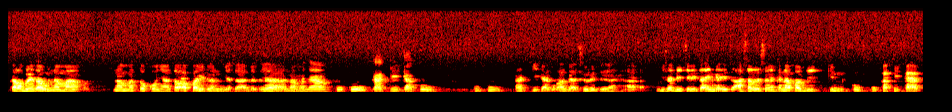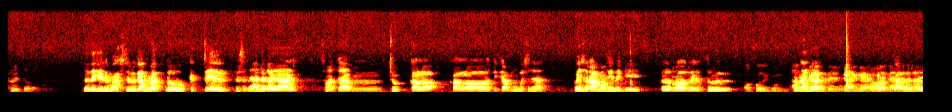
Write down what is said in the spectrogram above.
Kalau boleh tahu nama nama tokonya atau apa gitu kan biasa ada tuh. Ya, namanya kuku kaki kaku. kuku kaki kaku agak sulit ya. Bisa diceritain nggak itu asal usulnya kenapa bikin kuku kaki kaku itu? Jadi gini mas, dulu kan waktu kecil biasanya ada kayak semacam juk kalau kalau di kampung biasanya wis ramong ini ki roll dul. Apa itu? Pernah nggak? ngerti. Nggak nggak Oh, kalau di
